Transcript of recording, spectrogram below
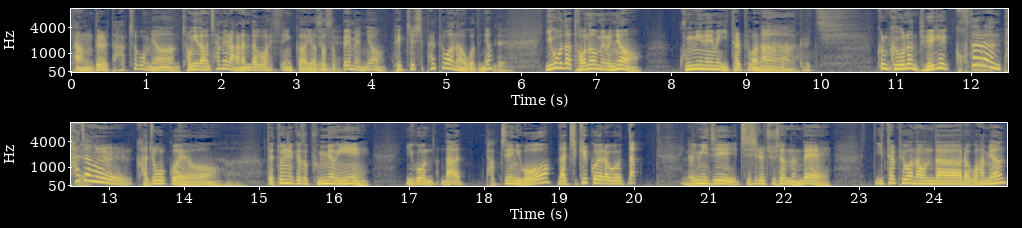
당들 다 합쳐 보면 정의당은 참여를 안 한다고 했으니까 여섯 석 네네. 빼면요 178표가 나오거든요. 네. 이거보다 더 나오면은요 국민의힘의 이탈표가 나오는 아, 거예요. 그렇지. 그럼 그거는 되게 커다란 네, 파장을 가져올 거예요. 아. 대통령께서 분명히 이건 나 박지은이고 나 지킬 거야라고 딱 네. 이미지 지시를 주셨는데 이탈표가 나온다라고 하면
